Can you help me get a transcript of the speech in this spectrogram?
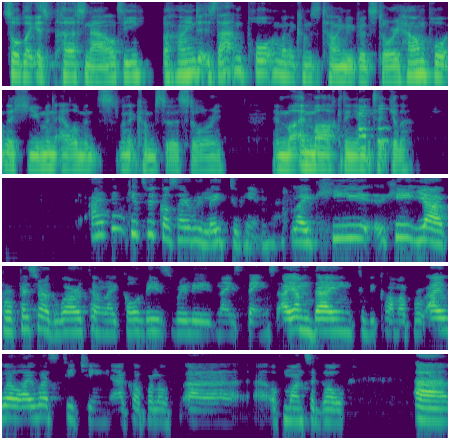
sort of like his personality behind it. Is that important when it comes to telling a good story? How important are human elements when it comes to a story, in, in marketing in I particular? Think, I think it's because I relate to him. Like he, he, yeah, professor at Wharton, like all these really nice things. I am dying to become a. Pro- I well, I was teaching a couple of uh, of months ago. Uh,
